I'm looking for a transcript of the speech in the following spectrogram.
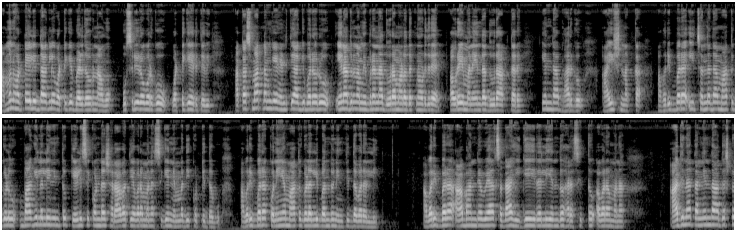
ಅಮ್ಮನ ಹೊಟ್ಟೆಯಲ್ಲಿದ್ದಾಗಲೇ ಒಟ್ಟಿಗೆ ಬೆಳೆದವರು ನಾವು. ಉಸಿರಿರೋವರೆಗೂ ಒಟ್ಟಿಗೆ ಇರ್ತೀವಿ ಅಕಸ್ಮಾತ್ ನಮಗೆ ಹೆಂಡತಿಯಾಗಿ ಬರೋರು ಏನಾದರೂ ನಮ್ಮಿಬ್ಬರನ್ನ ದೂರ ಮಾಡೋದಕ್ಕೆ ನೋಡಿದ್ರೆ ಅವರೇ ಮನೆಯಿಂದ ದೂರ ಆಗ್ತಾರೆ ಎಂದ ಭಾರ್ಗವ್. ಆಯುಷ್ ನಕ್ಕ ಅವರಿಬ್ಬರ ಈ ಚಂದದ ಮಾತುಗಳು ಬಾಗಿಲಲ್ಲಿ ನಿಂತು ಕೇಳಿಸಿಕೊಂಡ ಶರಾವತಿಯವರ ಮನಸ್ಸಿಗೆ ನೆಮ್ಮದಿ ಕೊಟ್ಟಿದ್ದವು. ಅವರಿಬ್ಬರ ಕೊನೆಯ ಮಾತುಗಳಲ್ಲಿ ಬಂದು ನಿಂತಿದ್ದವರಲ್ಲಿ. ಅವರಿಬ್ಬರ ಆ ಬಾಂಧವ್ಯ ಸದಾ ಹೀಗೇ ಇರಲಿ ಎಂದು ಹರಸಿತ್ತು ಅವರ ಮನ. ಆ ದಿನ ತನ್ನಿಂದ ಆದಷ್ಟು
